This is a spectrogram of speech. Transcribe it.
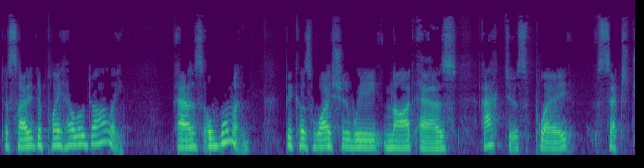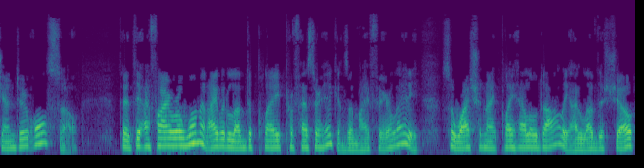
decided to play Hello Dolly as a woman, because why should we not, as actors, play sex gender also? That if I were a woman, I would love to play Professor Higgins in My Fair Lady. So why shouldn't I play Hello Dolly? I love the show.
